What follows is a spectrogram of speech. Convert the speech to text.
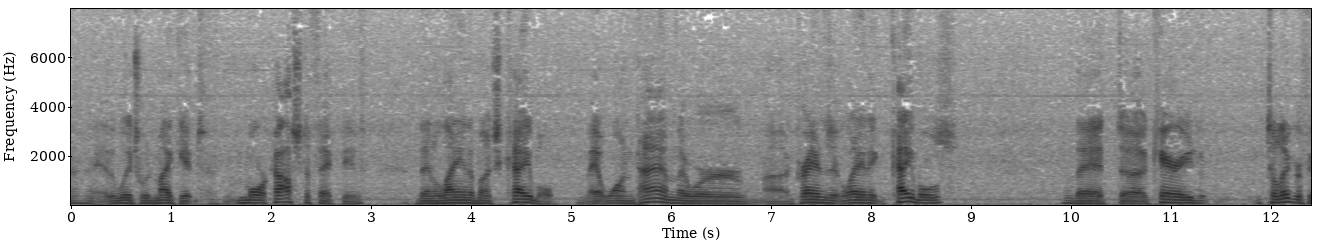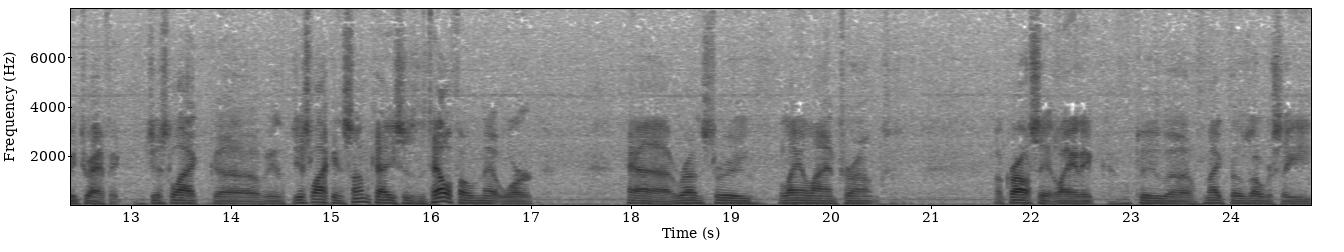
uh, which would make it more cost effective than laying a bunch of cable. At one time, there were uh, transatlantic cables that uh, carried telegraphy traffic just like uh, just like in some cases the telephone network uh, runs through landline trunks across the Atlantic to uh, make those overseas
